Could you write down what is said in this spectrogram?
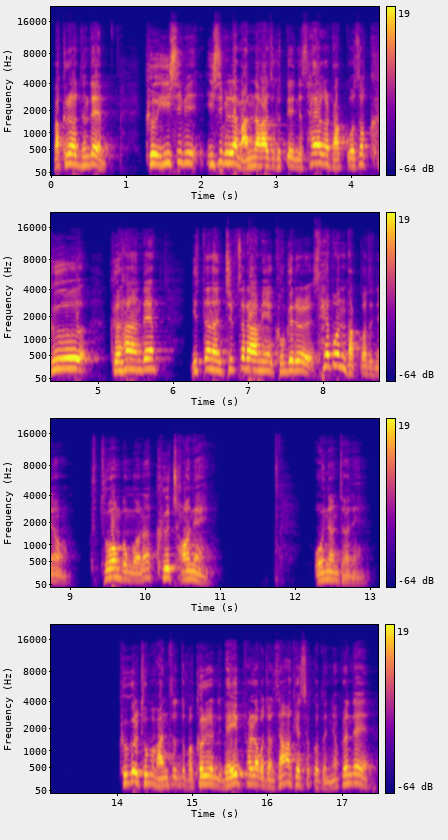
막 그러던데 그 20일 20일 날 만나가지고 그때 이제 사역을 받고서 그그 하는데 이때는 집사람이 거기를 세 번 봤거든요. 두 번 본 거는 그 전에 5년 전에 그걸 두 번 봤는데도 거기를 매입하려고 전 생각했었거든요. 그런데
